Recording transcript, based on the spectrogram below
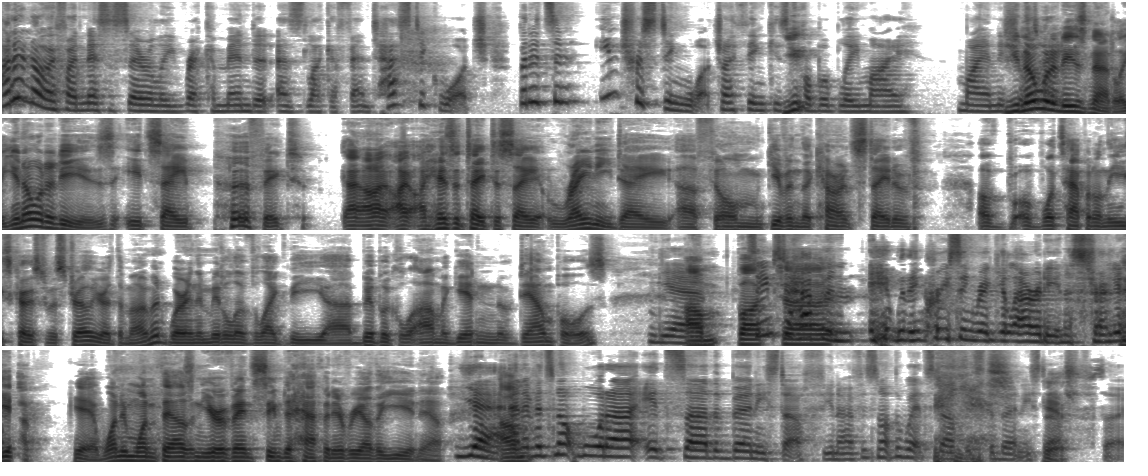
I don't know if I'd necessarily recommend it as like a fantastic watch, but it's an interesting watch. I think is you, probably my my initial. You know take. what it is, Natalie. You know what it is. It's a perfect. I, I hesitate to say rainy day uh, film, given the current state of, of of what's happened on the east coast of Australia at the moment. We're in the middle of like the uh, biblical Armageddon of downpours. Yeah, um, but it seems to uh, happen with increasing regularity in Australia. Yeah, yeah, one in one thousand year events seem to happen every other year now. Yeah, um, and if it's not water, it's uh, the Bernie stuff. You know, if it's not the wet stuff, yes, it's the Bernie stuff. Yes. So,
